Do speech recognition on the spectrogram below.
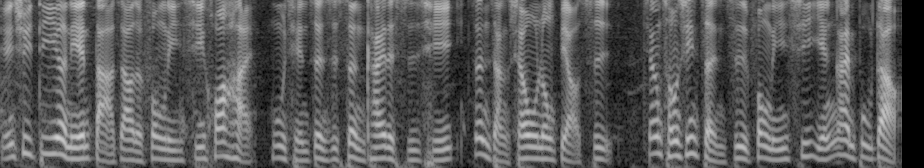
连续第二年打造的凤林溪花海，目前正是盛开的时期。镇长肖文龙表示，将重新整治凤林溪沿岸步道，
